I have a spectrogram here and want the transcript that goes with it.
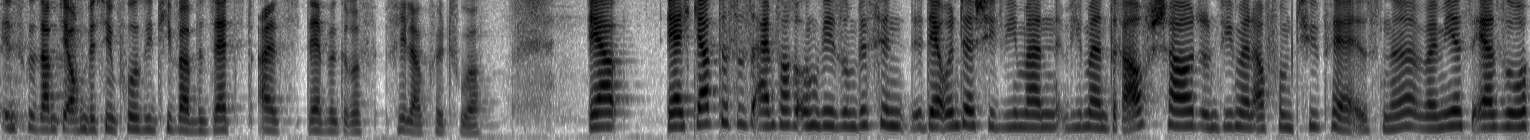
insgesamt ja auch ein bisschen positiver besetzt als der Begriff Fehlerkultur. Ja, Ja, ich glaube, das ist einfach irgendwie so ein bisschen der Unterschied, wie man, wie man draufschaut und wie man auch vom Typ her ist. Ne? Bei mir ist eher so,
